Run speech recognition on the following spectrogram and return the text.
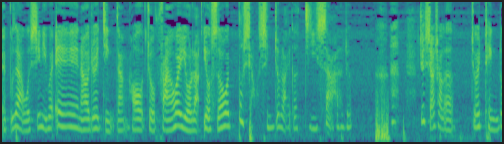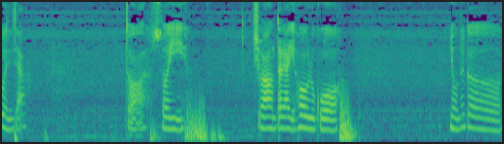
哎，不是啊，我心里会哎哎，然后就会紧张，然后就反而会有来，有时候会不小心就来个急刹，他就 就小小的。就会停顿一下，对啊，所以希望大家以后如果有那个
